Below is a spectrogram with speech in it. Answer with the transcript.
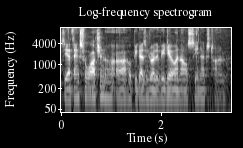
So yeah, thanks for watching. I uh, hope you guys enjoy the video, and I'll see you next time.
